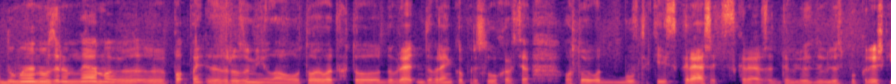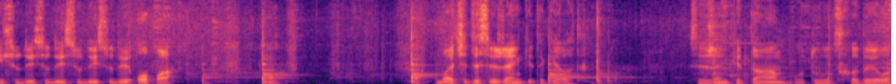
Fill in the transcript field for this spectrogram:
Думаю, ну з ремнем е, е, зрозуміло. Отой, от, хто добре, добренько прислухався, отой от був такий скрежет, скрежет. Дивлюсь, дивлюсь по кришки сюди, сюди, сюди, сюди. Опа! О. Бачите, свіженьке таке от. Свіженькі там, отут сходило.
